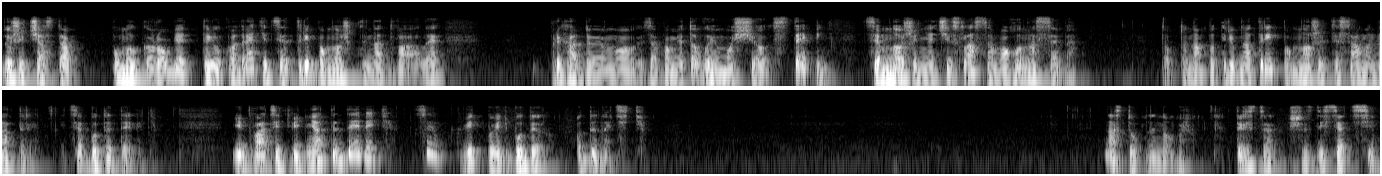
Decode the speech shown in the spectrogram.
Дуже часто помилку роблять 3 у квадраті, це 3 помножити на 2. Але пригадуємо, запам'ятовуємо, що степінь це множення числа самого на себе. Тобто нам потрібно 3 помножити саме на 3. І це буде 9. І 20 відняти 9, це відповідь буде 11. Наступний номер 367.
